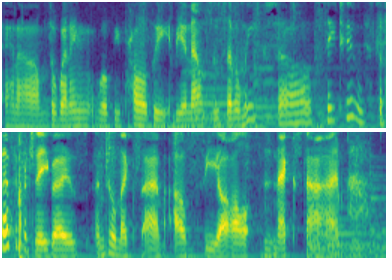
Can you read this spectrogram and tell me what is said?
And um, the wedding will be probably be announced in seven weeks. So stay tuned. But that's it for today, you guys. Until next time, I'll see y'all next time.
